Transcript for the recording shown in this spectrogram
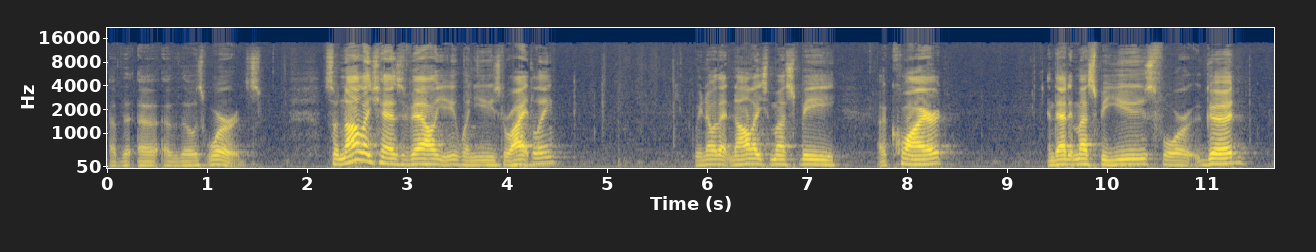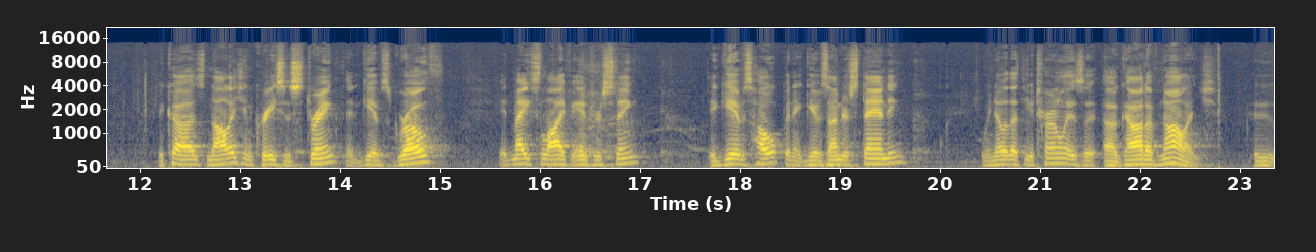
of, the, uh, of those words. So, knowledge has value when used rightly. We know that knowledge must be acquired and that it must be used for good because knowledge increases strength, it gives growth, it makes life interesting, it gives hope, and it gives understanding. We know that the Eternal is a, a God of knowledge who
